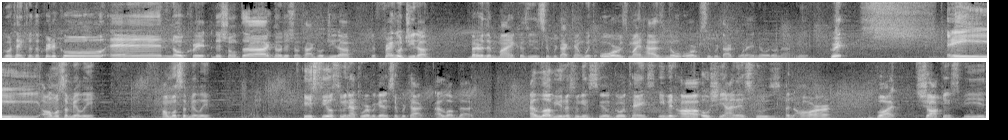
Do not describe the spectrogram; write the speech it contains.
Gotenks with the critical, and no crit. Additional attack, no additional attack. Gogeta, the friend Gogeta, better than mine because he's a super attack 10. With orbs, mine has no orbs, super attack when I know it, or not me. Grit. Hey, almost a milli. Almost a milli. He steals, so we don't have to worry about getting super attack. I love that. I love units who can steal. Gotenks, even uh, Oceanus, who's an R, but shocking speed.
